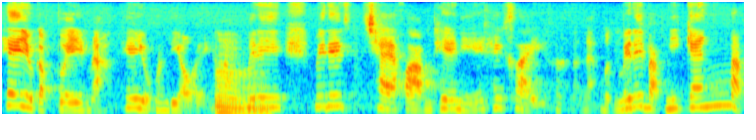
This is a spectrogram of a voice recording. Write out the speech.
เท่อยู่กับตัวเองนะเท่อยู่คนเดียวอะไรอย่างอืเงี้ยมไม่ได้ไม่ได้แชร์ความเท่นี้ให้ใครขนาดนั้นนะเหมือนไม่ได้แบบมีแก๊งแบบ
